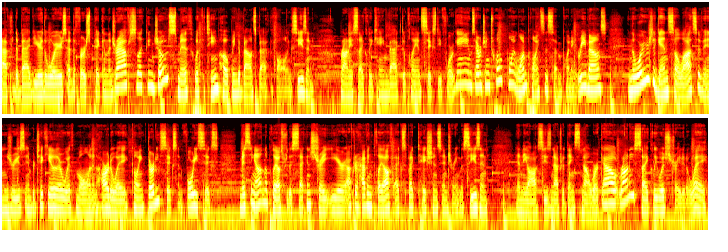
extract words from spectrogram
After the bad year, the Warriors had the first pick in the draft, selecting Joe Smith, with the team hoping to bounce back the following season. Rony Seikaly came back to play in 64 games, averaging 12.1 points and 7.8 rebounds, and the Warriors again saw lots of injuries, in particular with Mullin and Hardaway, going 36 and 46, missing out in the playoffs for the second straight year after having playoff expectations entering the season. In the offseason, after things did not work out, Rony Seikaly was traded away.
